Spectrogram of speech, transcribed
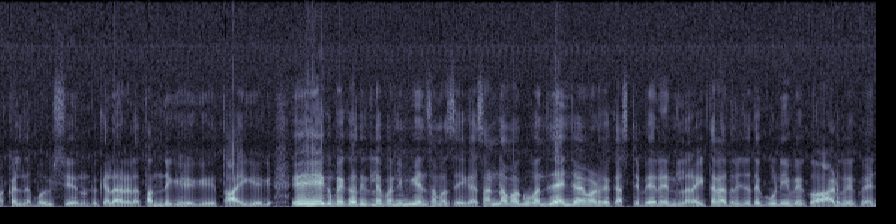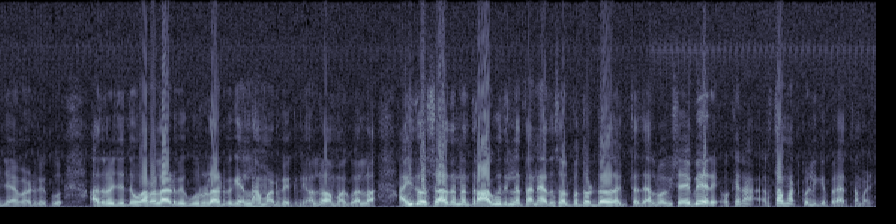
ಮಕ್ಕಳಿಂದ ಭವಿಷ್ಯ ಏನುಂಟು ಕೆಲವರೆಲ್ಲ ತಂದೆಗೆ ಹೇಗೆ, ತಾಯಿಗೆ ಹೇಗೆ? ಏ, ಹೇಗೆ ಬೇಕಾದ್ರೂ ಇರಲಿಪ್ಪ ನಿಮಗೇನು ಸಮಸ್ಯೆ ಈಗ? ಸಣ್ಣ ಮಗು ಬಂದಿದೆ ಎಂಜಾಯ್ ಮಾಡಬೇಕು ಅಷ್ಟೇ ಬೇರೆ ಏನಿಲ್ಲ ರೈತರ ಅದ್ರ ಜೊತೆ ಕುಣಿಬೇಕು ಆಡಬೇಕು ಎಂಜಾಯ್ ಮಾಡಬೇಕು, ಅದರ ಜೊತೆ ಹೊರಲಾಡಬೇಕು, ಉರುಳಾಡಬೇಕು, ಎಲ್ಲ ಮಾಡಬೇಕು ನೀವು. ಅಲ್ವಾ ಮಗು? ಅಲ್ವಾ? ಐದು ವರ್ಷ ಆದ ನಂತರ ಆಗೋದಿಲ್ಲ ತಾನೇ, ಅದು ಸ್ವಲ್ಪ ದೊಡ್ಡದಾಗ್ತದೆ. ಅಲ್ವಾ ವಿಷಯ ಬೇರೆ ಓಕೆನಾ ಅರ್ಥ ಮಾಡ್ಕೊಳ್ಳಿಕ್ಕೆ ಪ್ರಯತ್ನ ಮಾಡಿ.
